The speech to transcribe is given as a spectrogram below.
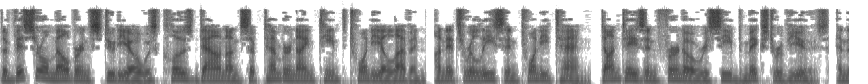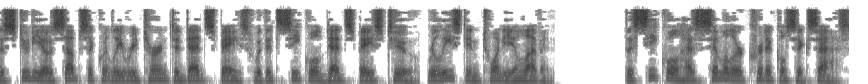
The Visceral Melbourne studio was closed down on September 19, 2011. On its release in 2010, Dante's Inferno received mixed reviews, and the studio subsequently returned to Dead Space with its sequel Dead Space 2, released in 2011. The sequel has similar critical success,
